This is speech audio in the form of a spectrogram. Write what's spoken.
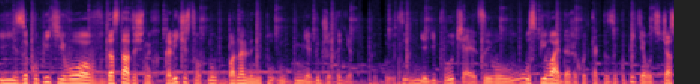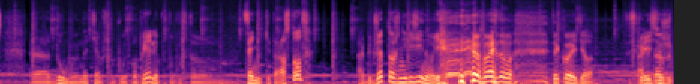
И закупить его в достаточных количествах, ну, банально, не, у меня бюджета нет. Мне не получается его успевать даже хоть как-то закупить. Я вот сейчас э, думаю над тем, что будет в апреле, потому что ценники-то растут, а бюджет тоже не резиновый. Поэтому такое дело. Скорее всего... Даже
